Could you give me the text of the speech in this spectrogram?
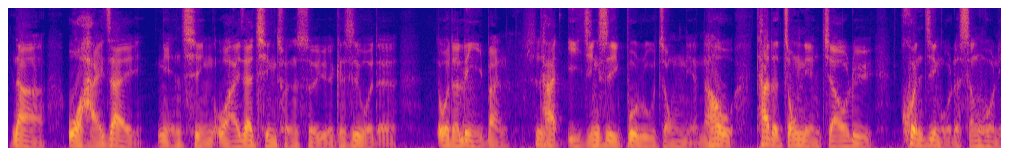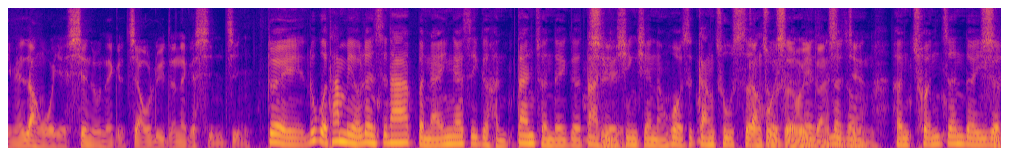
那我还在年轻，我还在青春岁月，可是我的。我的另一半，他已经是步入中年，然后他的中年焦虑混进我的生活里面，让我也陷入那个焦虑的那个心境。对，如果他没有认识他，本来应该是一个很单纯的一个大学新鲜人，或者是刚出社会、刚出社会一段时间，很纯真的一个，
